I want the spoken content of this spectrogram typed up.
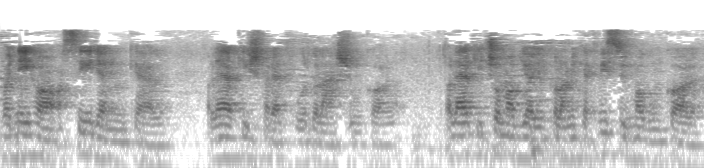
vagy néha a szégyenünkkel, a lelkiismeret fordulásunkkal, a lelki csomagjainkkal, amiket viszünk magunkkal,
